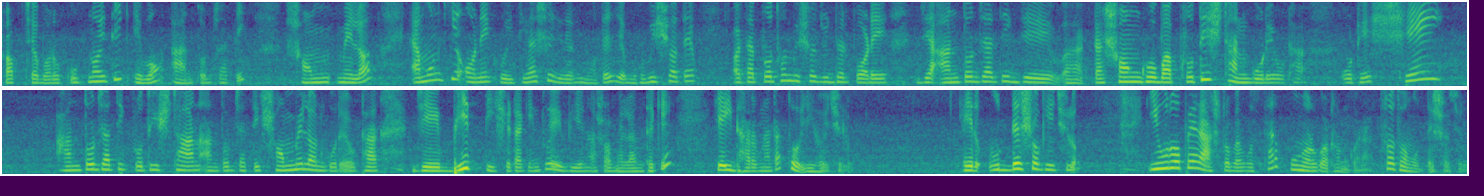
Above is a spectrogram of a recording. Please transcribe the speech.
সবচেয়ে বড় কূটনৈতিক এবং আন্তর্জাতিক সম্মেলন। এমনকি অনেক ঐতিহাসিকদের মতে যে ভবিষ্যতে, অর্থাৎ প্রথম বিশ্বযুদ্ধের পরে যে আন্তর্জাতিক যে একটা সংঘ বা প্রতিষ্ঠান গড়ে ওঠা, ওঠে সেই আন্তর্জাতিক প্রতিষ্ঠান, আন্তর্জাতিক সম্মেলন গড়ে ওঠার যে ভিত্তি, সেটা কিন্তু এই ভিয়েনা সম্মেলন থেকে এই ধারণাটা তৈরি হয়েছিল। এর উদ্দেশ্য কী ছিল? ইউরোপের রাষ্ট্র ব্যবস্থার পুনর্গঠন করা প্রথম উদ্দেশ্য ছিল।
